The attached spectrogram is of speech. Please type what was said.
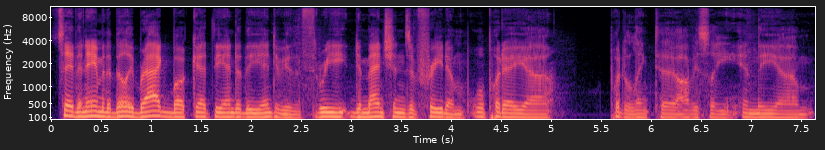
say the name of the Billy Bragg book at the end of the interview, The Three Dimensions of Freedom. We'll put a. Uh, Put a link to obviously in the um,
